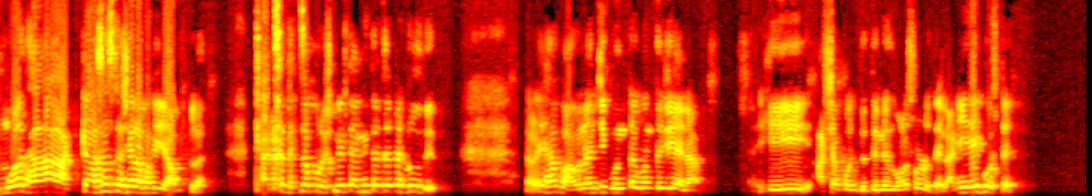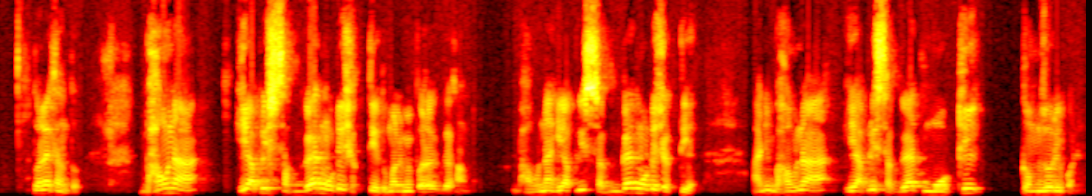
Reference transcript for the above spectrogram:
मुळात हा अट्ट असंच कशाला पाहिजे आपल्याला? त्याचा त्याचा प्रश्न त्यांनी त्याचा ठरवू देत. त्यामुळे ह्या भावनांची गुंतागुंत जी आहे ना ही अशा पद्धतीने तुम्हाला सोडवता येईल. आणि एक गोष्ट आहे तुला सांगतो. भावना ही आपली सगळ्यात मोठी शक्ती आहे तुम्हाला मी परत एकदा सांगतो. भावना ही आपली सगळ्यात मोठी शक्ती आहे. आणि भावना ही आपली सगळ्यात मोठी कमजोरी पण आहे.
